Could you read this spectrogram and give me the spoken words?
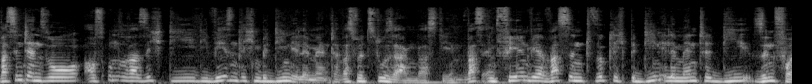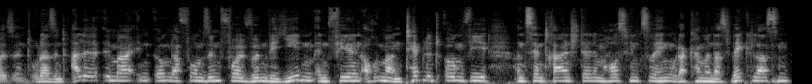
Was sind denn so aus unserer Sicht die, die wesentlichen Bedienelemente? Was würdest du sagen, Basti? Was empfehlen wir? Was sind wirklich Bedienelemente, die sinnvoll sind? Oder sind alle immer in irgendeiner Form sinnvoll? Würden wir jedem empfehlen, auch immer ein Tablet irgendwie an zentralen Stellen im Haus hinzuhängen oder kann man das weglassen?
